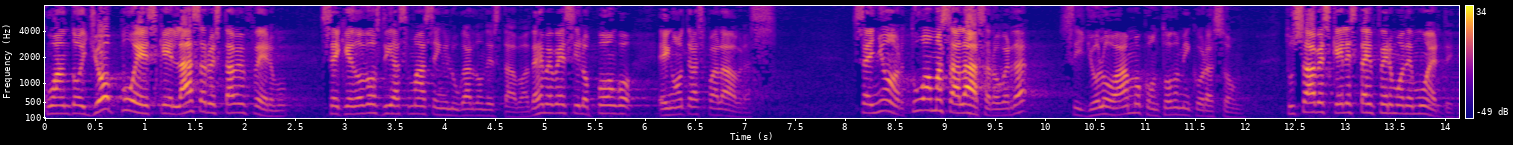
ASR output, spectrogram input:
Cuando yo pues que Lázaro estaba enfermo, se quedó dos días más en el lugar donde estaba. Déjeme ver si lo pongo en otras palabras. Señor, tú amas a Lázaro, ¿verdad? Sí, yo lo amo con todo mi corazón. ¿Tú sabes que él está enfermo de muerte?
